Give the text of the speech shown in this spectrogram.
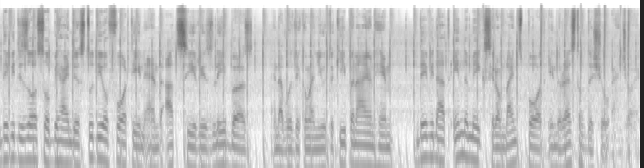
David is also behind the Studio 14 and At series labels, and I would recommend you to keep an eye on him. David At in the mix here on Blind Spot in the rest of the show. Enjoy.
